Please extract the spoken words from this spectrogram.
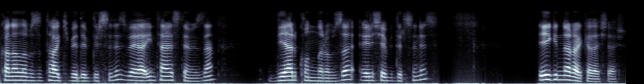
kanalımızı takip edebilirsiniz veya internet sitemizden diğer konularımıza erişebilirsiniz. İyi günler arkadaşlar.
